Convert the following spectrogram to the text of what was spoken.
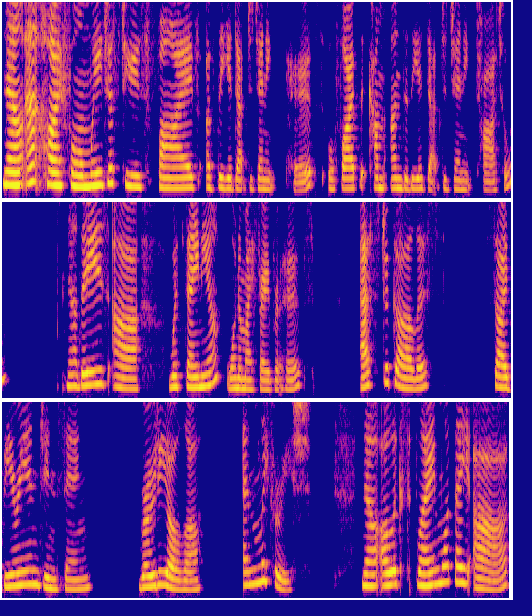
Now, at Hi Form, we just use five of the adaptogenic herbs, or five that come under the adaptogenic title. Now, these are Withania, one of my favorite herbs, Astragalus, Siberian ginseng, rhodiola, and licorice. Now, I'll explain what they are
